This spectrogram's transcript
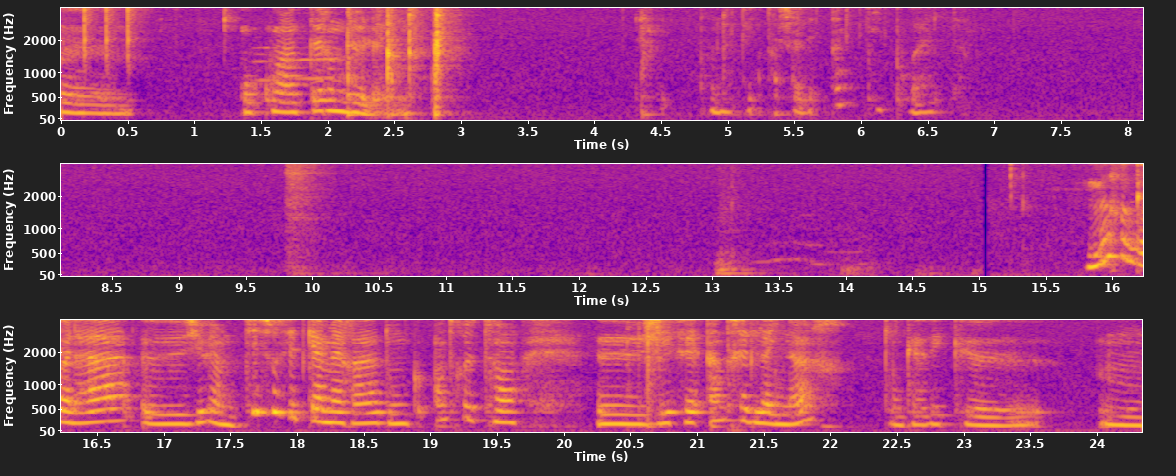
euh, au coin interne de l'œil. J'avais un petit poil. Me revoilà, euh, j'ai eu un petit souci de caméra, donc entre temps euh, j'ai fait un trait de liner, donc avec euh, mon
